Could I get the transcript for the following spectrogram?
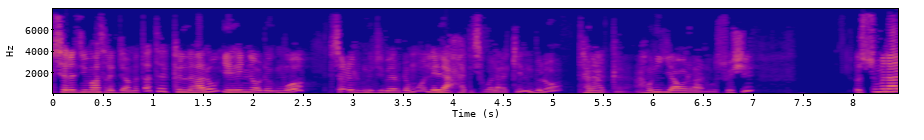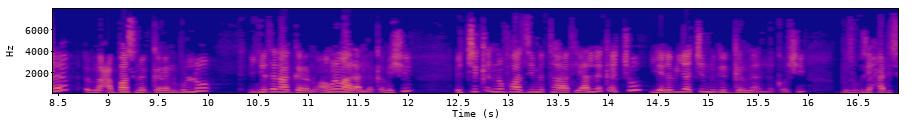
ስለዚህ ማስረጃ መጣ። ትክክል አለው ይሄኛው ደግሞ ሰዒድ ብን ጁበይር ደግሞ ሌላ ሐዲስ ወላኪን ብሎ ተናገረ። አሁን እያወራ ነው እሱ። እሺ እሱ ምን አለ? እብኑ አባስ ነገረን ብሎ እየተናገረ ነው። አሁንም አላለቀም። እሺ እቺ ቅንፏ እዚህ የምታያት ያለቀችው የነቢያችን ንግግር ነው ያለቀው። እሺ ብዙ ጊዜ ሐዲስ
